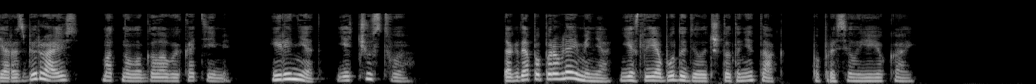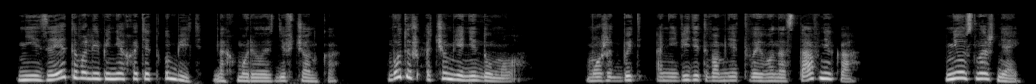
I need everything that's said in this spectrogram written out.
«Я разбираюсь», — мотнула головой Катиме. «Или нет, я чувствую». «Тогда поправляй меня, если я буду делать что-то не так», — попросил ее Кай. «Не из-за этого ли меня хотят убить?» — нахмурилась девчонка. «Вот уж о чем я не думала. Может быть, они видят во мне твоего наставника?» «Не усложняй»,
